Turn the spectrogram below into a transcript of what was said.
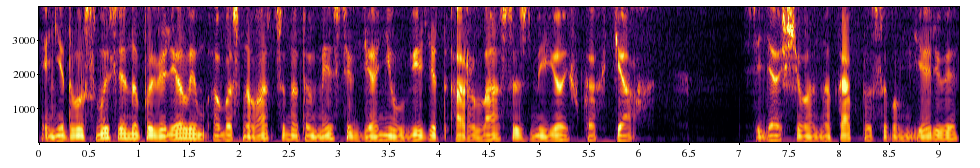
и недвусмысленно повелел им обосноваться на том месте, где они увидят орла со змеей в когтях, сидящего на кактусовом дереве,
